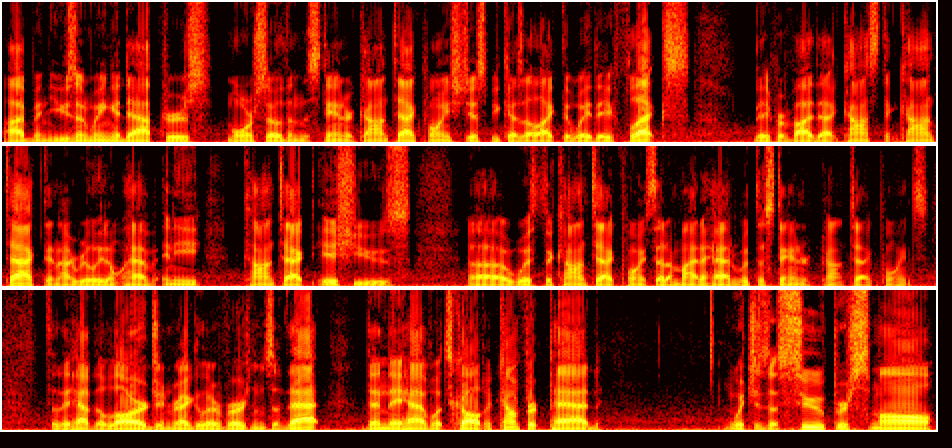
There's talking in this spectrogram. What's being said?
I've been using wing adapters more so than the standard contact points just because I like the way they flex. They provide that constant contact, and I really don't have any contact issues uh, with the contact points that I might have had with the standard contact points. So they have the large and regular versions of that. Then they have what's called a comfort pad, which is a super small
